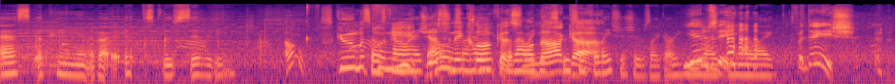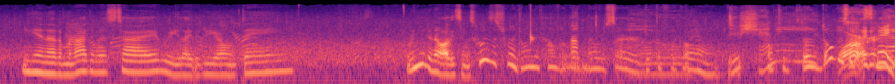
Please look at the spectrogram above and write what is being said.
Ask opinion about exclusivity. Oh, Skooma So it's kind of like, oh, so how do you feel Klunkas, about like exclusive relationships? Like, are you like, you know, like Fadish. you know, the monogamous type, where you like to do your own thing? We need to know all these things. Who is this trying to join the convo? Like, no, sir, get the fuck on. bitch. Don't you don't, don't just Bark. like an eight.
